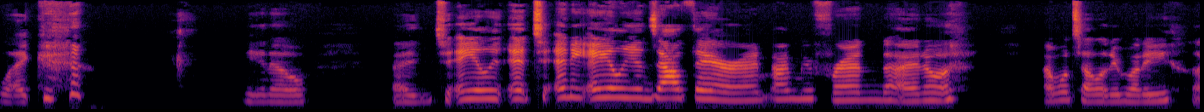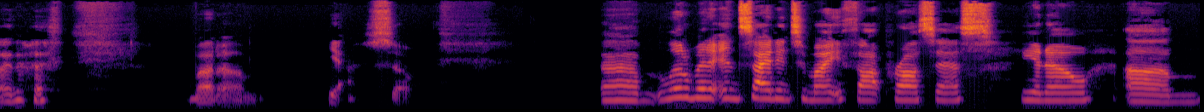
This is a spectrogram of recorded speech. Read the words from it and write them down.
Like, you know, to alien, uh, to any aliens out there, I'm, I'm your friend. I don't, I won't tell anybody. but um, yeah. So um, a little bit of insight into my thought process. You know, um,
